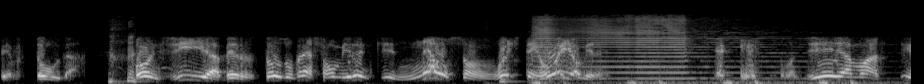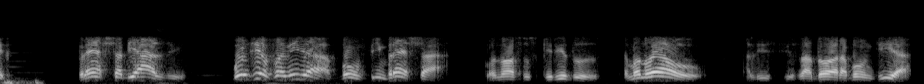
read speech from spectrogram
Bertolda. Bom dia, Bertoldo Brecha, Almirante Nelson. Hoje tem oi, Almirante. Bom dia, Moacir Brecha Biasi. Bom dia, família Bonfim Brecha. Com nossos queridos Emanuel, Alice Isadora, bom dia.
